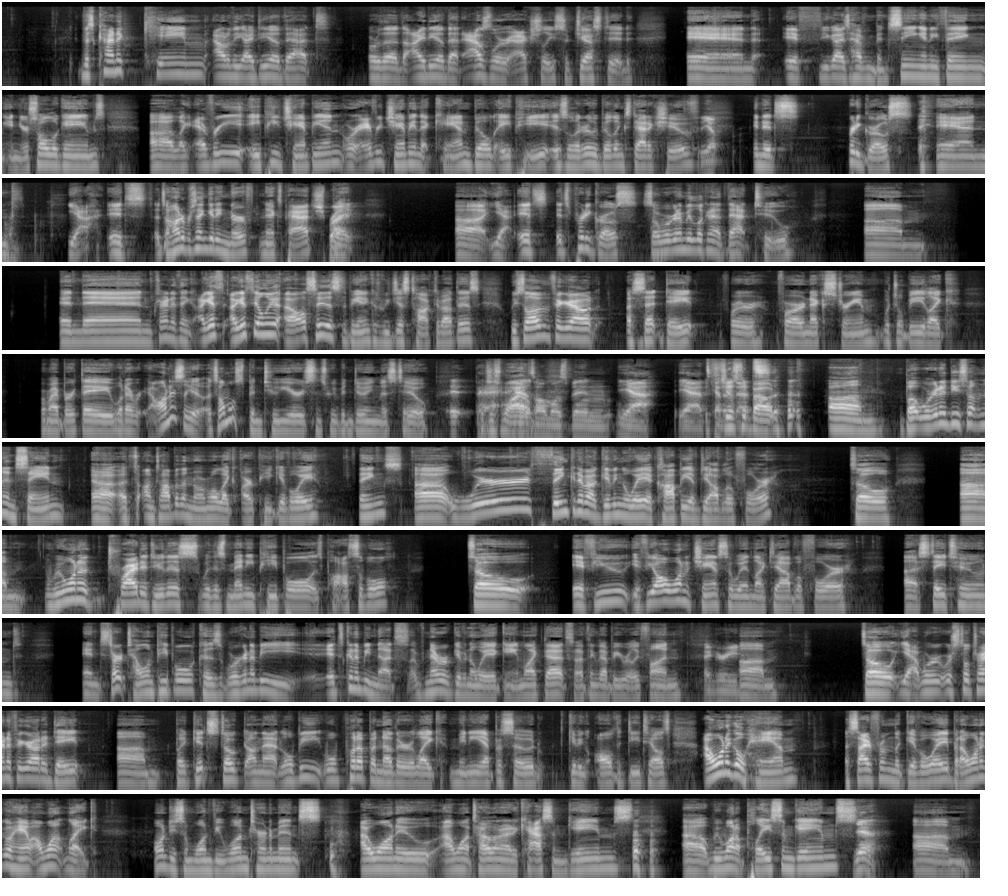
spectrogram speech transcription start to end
this kind of came out of the idea that, or the the idea that Asler actually suggested, and if you guys haven't been seeing anything in your solo games. Uh, like every AP champion or every champion that can build AP is literally building static shiv, Yep. and it's pretty gross. And yeah, it's it's 100 percent getting nerfed next patch, Right. but uh, yeah, it's it's pretty gross. So we're gonna be looking at that too. Um, and then I'm trying to think. I guess I guess the only I'll say this at the beginning because we just talked about this. We still haven't figured out a set date for for our next stream, which will be like for my birthday, whatever. Honestly, it's almost been two years since we've been doing this too. It Which is has wild. almost been, yeah. Yeah, it's, It's just about- Um, but we're gonna do something insane. Uh, on top of the normal like RP giveaway things. Uh, we're thinking about giving away a copy of Diablo Four. So, um, we want to try to do this with as many people as possible. So, if you if you all want a chance to win like Diablo Four, uh, stay tuned and start telling people because we're gonna be it's gonna be nuts. I've never given away a game like that, so I think that'd be really fun. Agreed. Um, so yeah, we're we're still trying to figure out a date. Um, but get stoked on that. We'll be we'll put up another like mini episode giving all the details. I want to go ham aside from the giveaway, but I want to go ham. I want like I want to do some one v one tournaments. I want to I want Tyler and I to cast some games. uh, we want to play some games. yeah. Um,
